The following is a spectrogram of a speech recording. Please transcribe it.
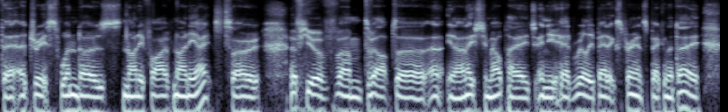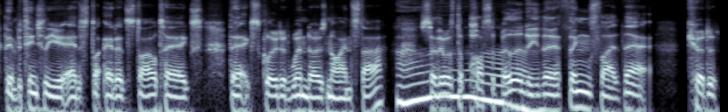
that address Windows 95, 98. So if you have um, developed a, a you know an HTML page and you had really bad experience back in the day, then potentially you added, st- added style tags that excluded Windows 9 star. So there was the possibility Ah. that things like that could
